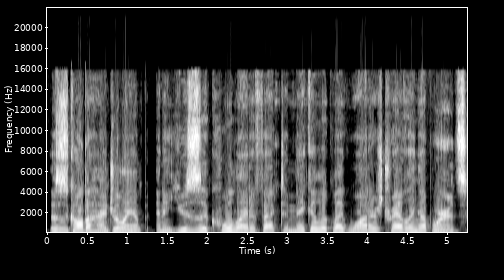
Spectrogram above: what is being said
This is called a hydrolamp, and it uses a cool light effect to make it look like water's traveling upwards.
